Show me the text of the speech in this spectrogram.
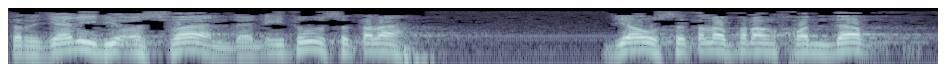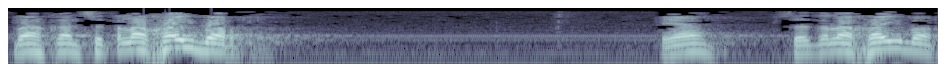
Terjadi di Usfan dan itu setelah jauh setelah perang Khandaq bahkan setelah Khaybar. Ya, setelah Khaybar.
